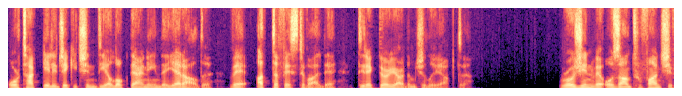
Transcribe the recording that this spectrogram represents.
Ortak Gelecek için Diyalog Derneği'nde yer aldı ve Atta Festival'de direktör yardımcılığı yaptı. Rojin ve Ozan Tufan çift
